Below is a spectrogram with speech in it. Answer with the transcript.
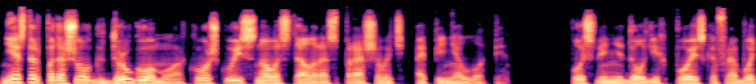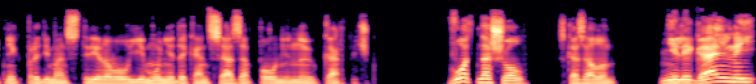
Нестор подошел к другому окошку и снова стал расспрашивать о Пенелопе. После недолгих поисков работник продемонстрировал ему не до конца заполненную карточку. «Вот нашел», — сказал он, — «нелегальный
